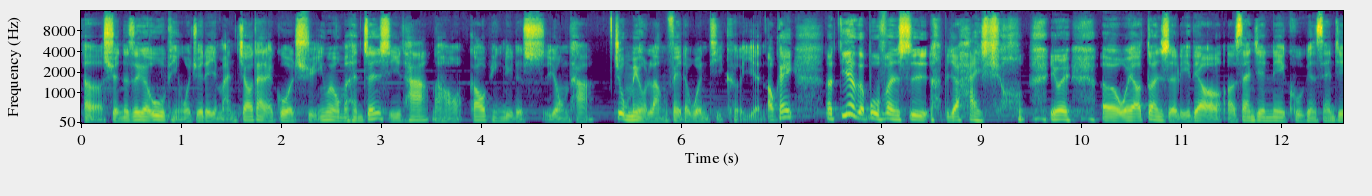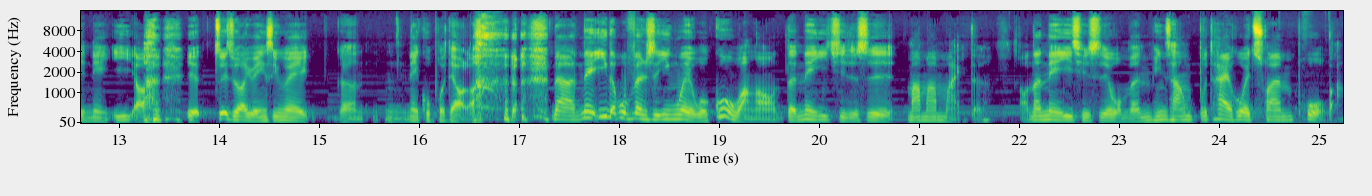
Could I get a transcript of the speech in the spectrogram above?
呃，选的这个物品，我觉得也蛮交代的过去，因为我们很珍惜它，然后高频率的使用它，就没有浪费的问题可言。OK，那第二个部分是比较害羞，因为呃，我要断舍离掉呃三件内裤跟三件内衣啊，也最主要原因是因为呃内裤破掉了，那内衣的部分是因为我过往哦的内衣其实是妈妈买的哦，那内衣其实我们平常不太会穿破吧。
